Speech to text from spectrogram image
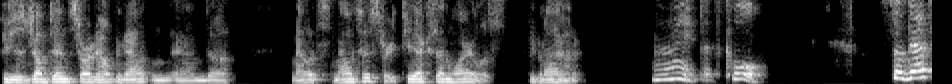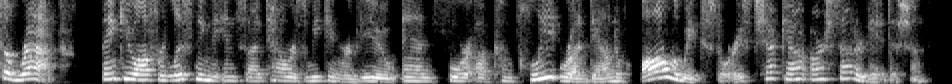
she just jumped in, started helping out, and and uh, now it's now it's history. TXN Wireless. Keep an eye on it. All right, that's cool. So that's a wrap Thank you all for listening to Inside Towers Week in Review. And for a complete rundown of all the week's stories, check out our Saturday edition.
